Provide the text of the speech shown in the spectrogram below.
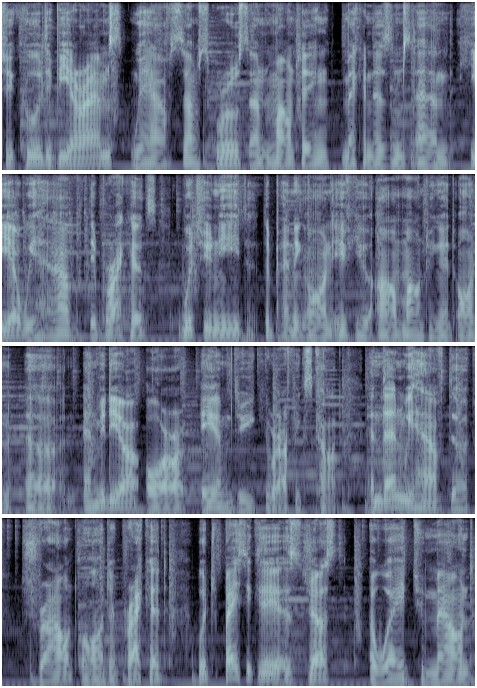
To cool the VRMs, we have some screws and mounting mechanisms and here we have the brackets which you need depending on if you are mounting it on uh, NVIDIA or AMD graphics card. And then we have the shroud or the bracket which basically is just a way to mount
